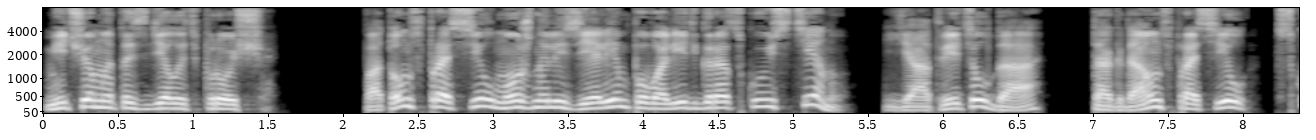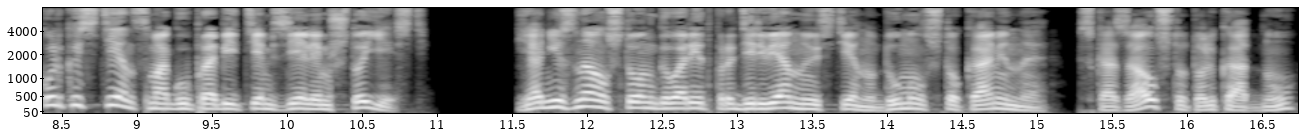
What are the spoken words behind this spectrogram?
мечом это сделать проще. Потом спросил, можно ли зельем повалить городскую стену. Я ответил «да». Тогда он спросил, сколько стен смогу пробить тем зельем, что есть. Я не знал, что он говорит про деревянную стену, думал, что каменная, сказал, что только одну.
